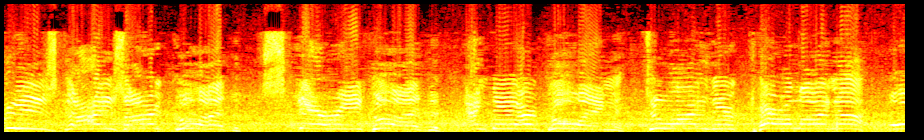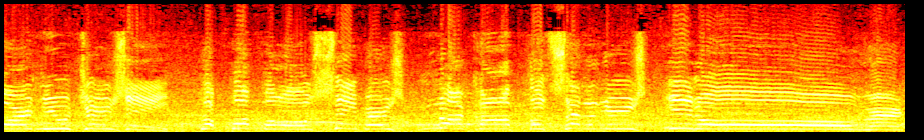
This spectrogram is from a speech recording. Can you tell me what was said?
These guys are good, scary good, and they are going to either Carolina or New Jersey. The Buffalo Sabres knock off the Senators in overtime.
